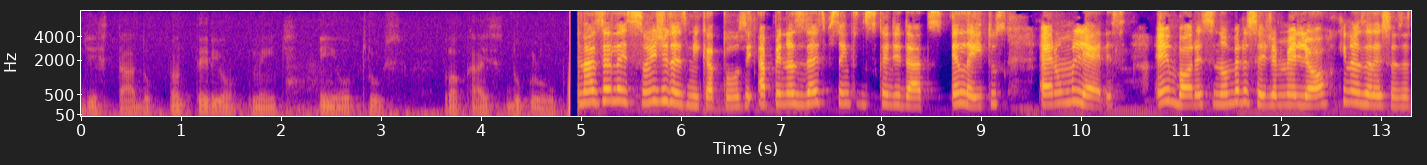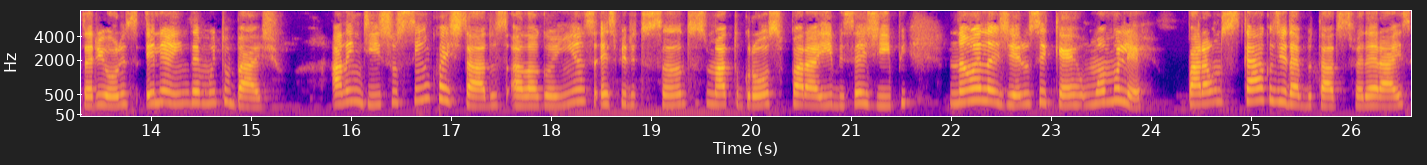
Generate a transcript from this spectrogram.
de Estado anteriormente em outros locais do globo. Nas eleições de 2014, apenas 10% dos candidatos eleitos eram mulheres. Embora esse número seja melhor que nas eleições anteriores, ele ainda é muito baixo. Além disso, cinco estados, Alagoinhas, Espírito Santo, Mato Grosso, Paraíba e Sergipe, não elegeram sequer uma mulher para um dos cargos de deputados federais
